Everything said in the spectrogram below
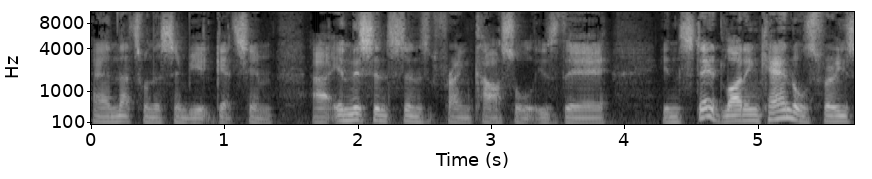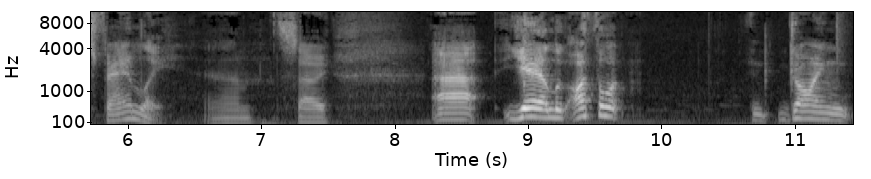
and that's when the symbiote gets him. Uh, in this instance, Frank Castle is there instead, lighting candles for his family. Um, so, uh, yeah, look, I thought going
